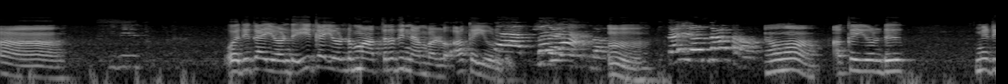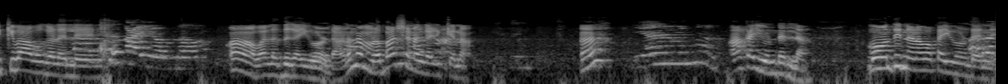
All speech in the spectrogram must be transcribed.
ആ ആ. ഒരു കൈ കൊണ്ട് ഈ കൈ കൊണ്ട് മാത്രം തിന്നാൻ പാടുള്ളൂ. ആ കൈ കൊണ്ട്. ആ ആ കൈ കൊണ്ട് മിടുക്കി വാവുകളല്ലേ? ആ വലത് കൈ കൊണ്ടാണ് നമ്മൾ ഭക്ഷണം കഴിക്കണം. ആ? ആ കൈ കൊണ്ടല്ല മോൻ തിന്നണ കൈ കൊണ്ട് തന്നെ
